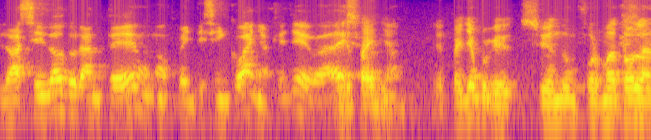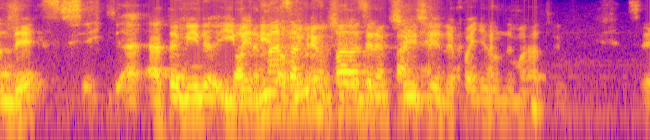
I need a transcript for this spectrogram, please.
lo ha sido durante unos 25 años que lleva. En España, en España porque siendo un formato holandés, sí. ha, terminado y vendido. más ha triunfado en España. Sí, sí, en España es donde más ha triunfado. Sí,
